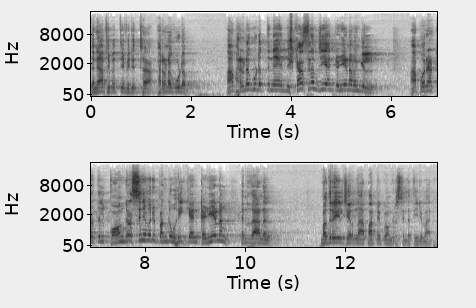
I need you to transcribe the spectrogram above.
ജനാധിപത്യ വിരുദ്ധ ഭരണകൂടം ആ ഭരണകൂടത്തിനെ നിഷ്കാസനം ചെയ്യാൻ കഴിയണമെങ്കിൽ ആ പോരാട്ടത്തിൽ കോൺഗ്രസ്സിനും ഒരു പങ്ക് വഹിക്കാൻ കഴിയണം എന്നതാണ് മധുരയിൽ ചേർന്ന പാർട്ടി കോൺഗ്രസിന്റെ തീരുമാനം.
